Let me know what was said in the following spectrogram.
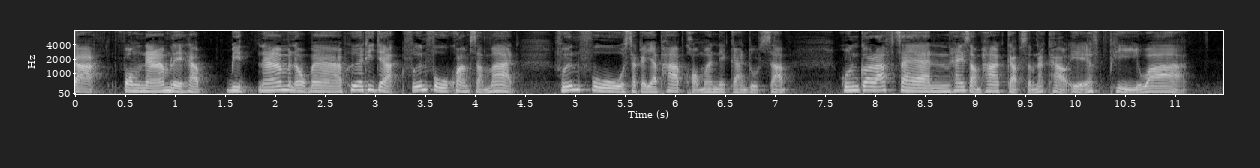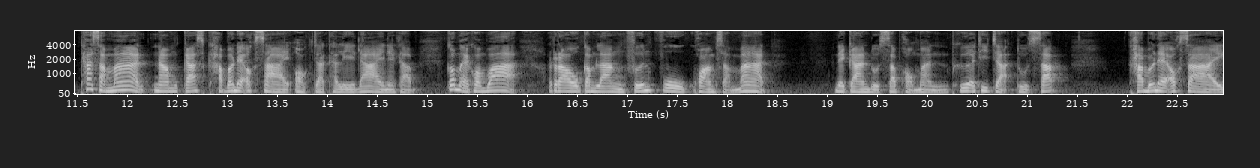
จากฟองน้ำเลยครับ บิดน้ำมันออกมาเพื่อที่จะฟื้นฟูความสามารถ ฟื้นฟูศักยภาพของมันในการดูดซับคุณกราฟแซนให้สัมภาษณ์กับสำนักข่าว AFP ว่า ถ้าสามารถนำก๊าซคาร์บอนไดออกไซด์ออกจากทะเลได้นะครับ ก็หมายความว่าเรากำลังฟื้นฟูความสามารถในการดูดซับของมัน เพื่อที่จะดูดซับคาร์บอนไดออกไซด์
